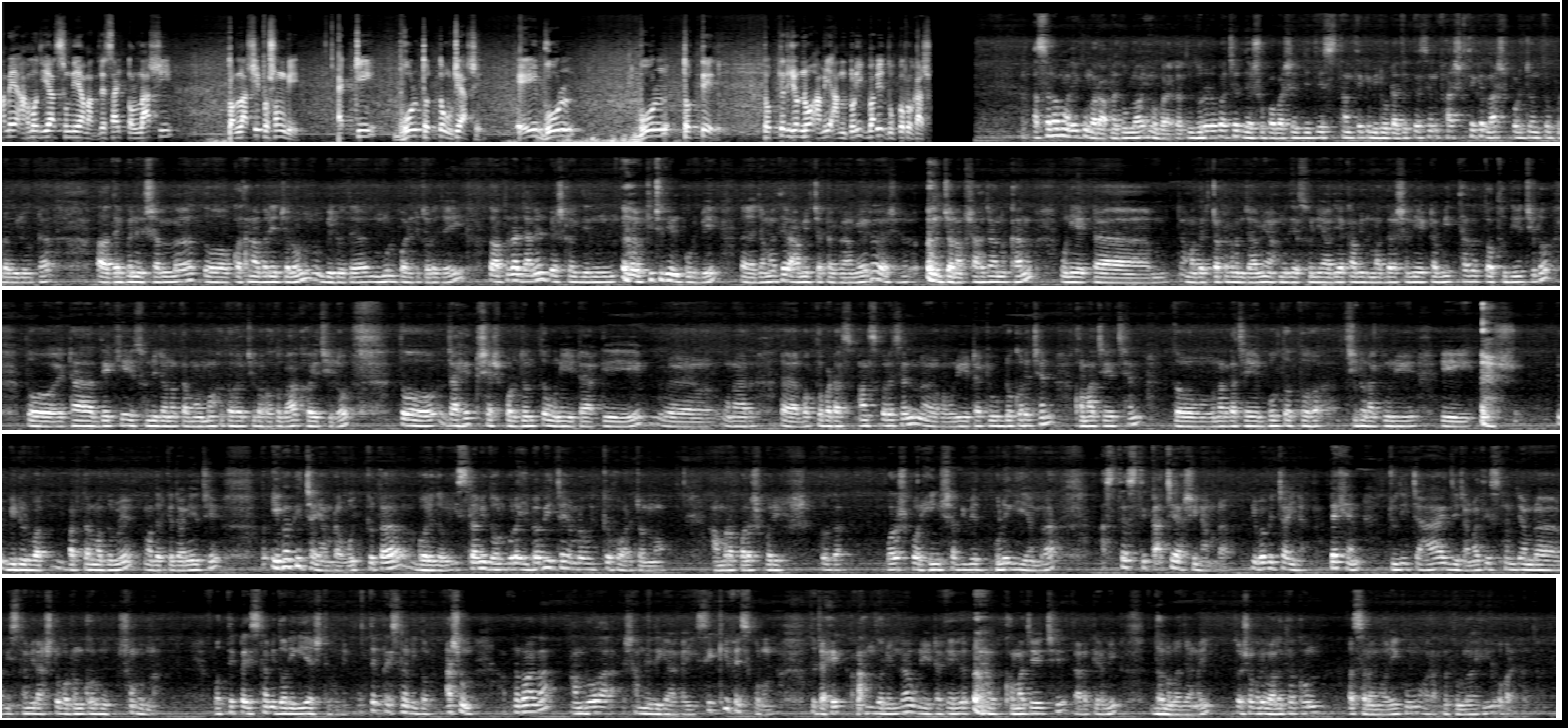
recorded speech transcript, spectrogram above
আমি আহমদিয়া সুনিয়া মাদ্রাসায় তল্লাশি তল্লাশি প্রসঙ্গে একটি ভুল তথ্য উঠে আসে। এই ভুল ভুল তথ্যের তথ্যের জন্য আমি আন্তরিকভাবে দুঃখ প্রকাশ আসসালামু আলাইকুম রহমতুল্লাহ মোবারকাত দূরের কাছের দেশ উপবাসের যে স্থান থেকে ভিডিওটা দেখতেছেন, ফার্স্ট থেকে লাস্ট পর্যন্ত পুরো ভিডিওটা দেখবেন ইনশাল্লাহ তো কথা না বাড়িয়ে চলুন, ভিডিওতে মূল পয়েন্টে চলে যাই। তো আপনারা জানেন, বেশ কয়েকদিন, কিছুদিন পূর্বে জামাতের আমির চট্টগ্রামের জনাব শাহজাহান খান, উনি একটা আমাদের চট্টগ্রাম জামি আহমদিয়া সুনিয়া আলিয়া কামিল মাদ্রাসা নিয়ে একটা মিথ্যা তথ্য দিয়েছিল। তো এটা দেখে সুনি জনতা মর্মাহত হয়েছিল, হতবাক হয়েছিল। তো যাই শেষ পর্যন্ত উনি এটাকে ওনার বক্তব্যটা স্পান্স করেছেন উনি এটাকে উড্ড করেছেন, ক্ষমা চেয়েছেন। তো ওনার কাছে ভুল তথ্য ছিল নাকি উনি এই ভিডিওর বার্তার মাধ্যমে আমাদেরকে জানিয়েছে। তো এভাবেই চাই আমরা ঐক্যতা গড়ে দেবো। ইসলামী দলগুলো এভাবেই চাই আমরা ঐক্য হওয়ার জন্য। আমরা পারস্পরিক পরস্পর হিংসা, বিভেদ ভুলে গিয়ে আমরা আস্তে আস্তে কাছে আসি না আমরা। এভাবে চাই না। দেখেন, যদি চায় যে জামাতে ইসলাম যে আমরা ইসলামী রাষ্ট্র গঠন করব, সম্ভব না। প্রত্যেকটা ইসলামী দল এগিয়ে আসতে হবে, প্রত্যেকটা ইসলামী দল। আসুন, আপনারাও আগা, আমরাও সামনের দিকে আগাই স্যাক্রিফাইস করুন? তো যাই হোক, আলহামদুলিল্লাহ উনি এটাকে ক্ষমা চেয়েছে তাকে আমি ধন্যবাদ জানাই। তো সকলে ভালো থাকুন, আসসালামু আলাইকুম রহমতুল্লাহি ওবরাকাতুহ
